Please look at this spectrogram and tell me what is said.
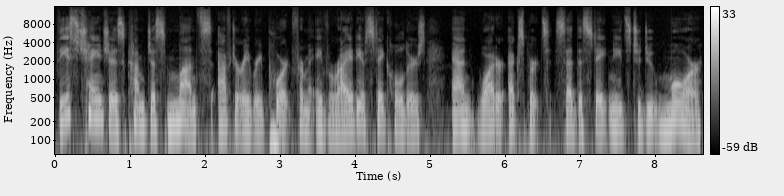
These changes come just months after a report from a variety of stakeholders and water experts said the state needs to do more,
